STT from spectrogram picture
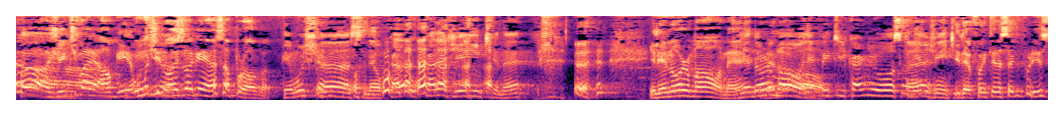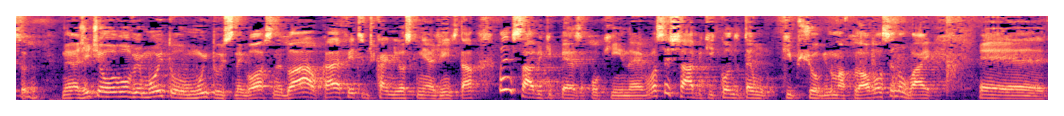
Opa, a gente vai. Alguém, um de nós vai ganhar essa prova. Temos chance, né? O cara, o cara é gente, né? ele é normal, né? Ele é normal, ele é feito de carne e osso, que nem a gente. E daí foi interessante por isso. né? Né, A gente ouve muito, muito esse negócio, né? Do ah, o cara é feito de carne e osso que nem a gente e tal. Mas a gente sabe que pesa um pouquinho, né? Você sabe que quando tem um Kipchoge numa prova, você não vai é,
